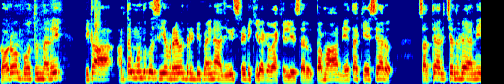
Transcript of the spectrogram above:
గౌరవం పోతుందని ఇక అంతకుముందుకు సీఎం రేవంత్ రెడ్డి పైన జగదీష్ రెడ్డి కీలక వ్యాఖ్యలు చేశారు. తమ నేత కేసీఆర్ సత్య హరిశ్చంద్రుడే అని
